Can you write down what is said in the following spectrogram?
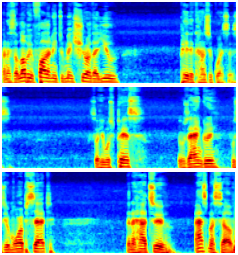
and as a loving father, I need to make sure that you pay the consequences. So he was pissed, he was angry, he was even more upset. Then I had to ask myself,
